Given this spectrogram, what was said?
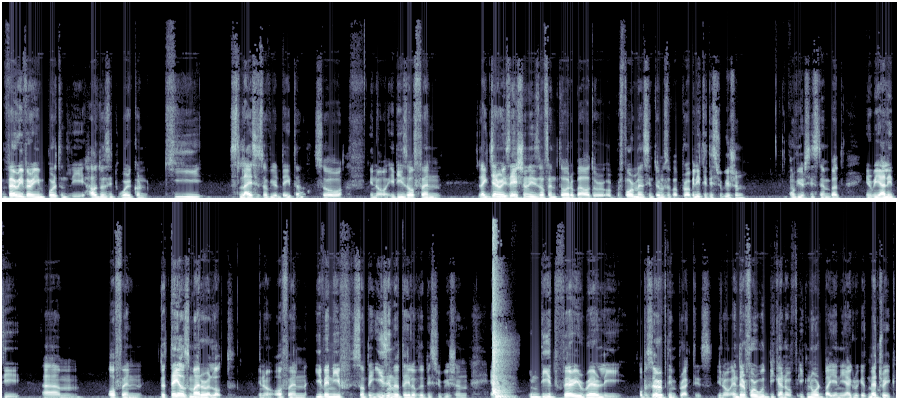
Very very importantly, how does it work on key slices of your data? So you know, it is often like generalization is often thought about or, or, performance in terms of a probability distribution of your system but in reality um, often the tails matter a lot. You know often even if something is in the tail of the distribution and indeed very rarely observed in practice you know and therefore would be kind of ignored by any aggregate metric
